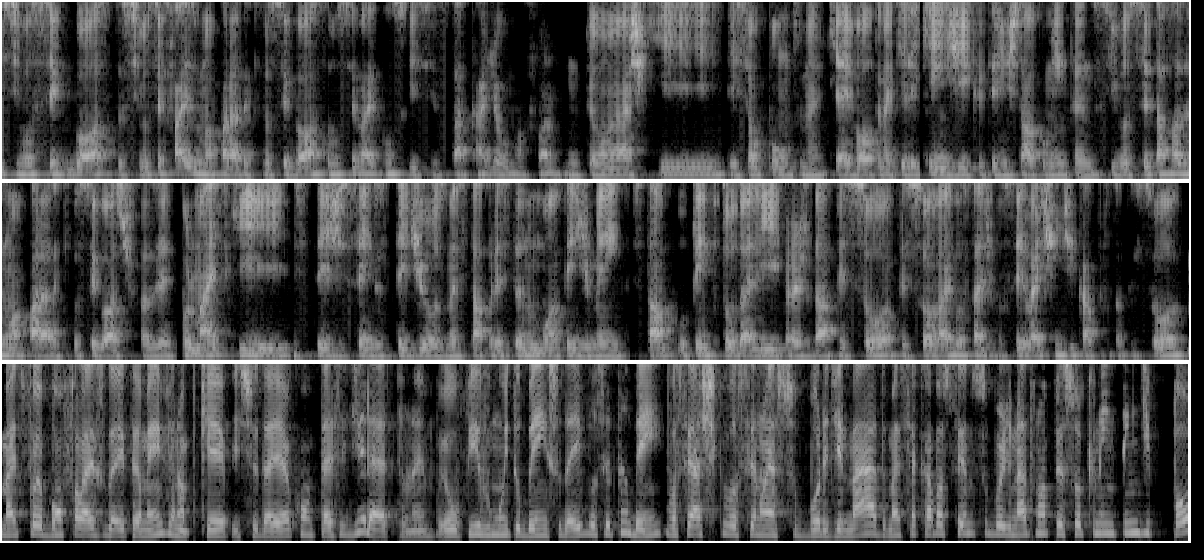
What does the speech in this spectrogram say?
se você gosta, se você faz uma parada que você gosta, você vai conseguir se destacar de alguma forma. Então, eu acho que esse é o ponto, né? Que aí volta naquele quem indica que a gente tava comentando. Se você tá fazendo uma parada que você gosta de fazer, por mais que esteja sendo tedioso, mas está prestando um bom atendimento, está o tempo todo ali para ajudar a pessoa, a pessoa vai gostar de você, vai te indicar para outra pessoa. Mas foi bom falar isso daí também, Vino, porque isso daí acontece direto, né? Eu vivo muito bem isso daí, você também. Você acha que você não é subordinado, mas você acaba sendo subordinado pra uma pessoa que não entende porra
